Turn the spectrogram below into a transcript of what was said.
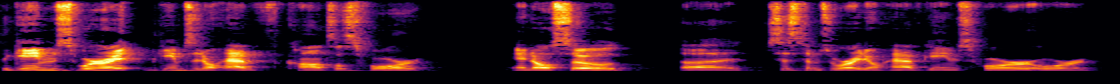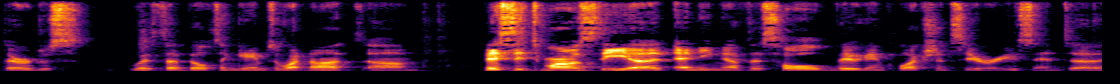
the games where I the games I don't have consoles for, and also uh, systems where I don't have games for, or they're just with uh, built-in games and whatnot. Um, basically, tomorrow's the uh, ending of this whole video game collection series, and uh,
